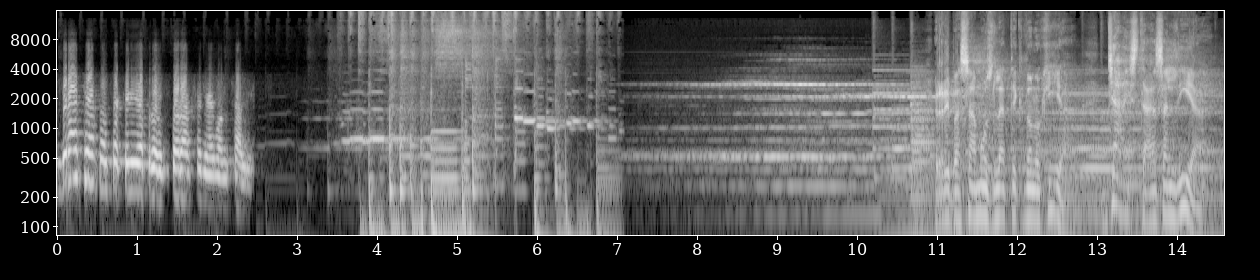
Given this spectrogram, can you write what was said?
Gracias a nuestra querida productora Celia González. Repasamos la tecnología. Ya estás al día.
